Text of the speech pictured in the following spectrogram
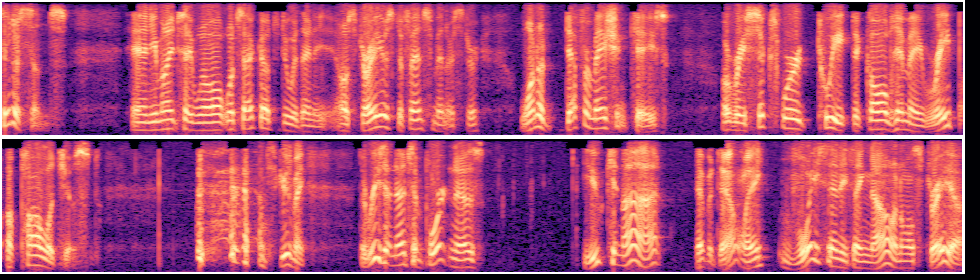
citizens. And you might say, well, what's that got to do with any? Australia's defense minister won a defamation case over a six-word tweet that called him a rape apologist. Excuse me. The reason that's important is you cannot, evidently, voice anything now in Australia.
